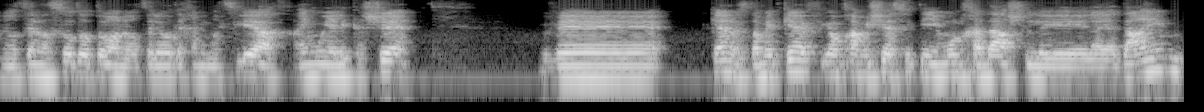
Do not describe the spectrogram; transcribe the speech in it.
אני רוצה לנסות אותו, אני רוצה לראות איך אני מצליח, האם הוא יהיה לי קשה, וכן, זה תמיד כיף, יום חמישי עשיתי אימון חדש ל... לידיים,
